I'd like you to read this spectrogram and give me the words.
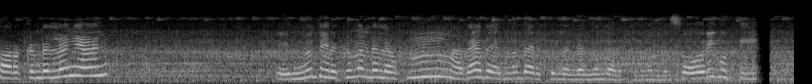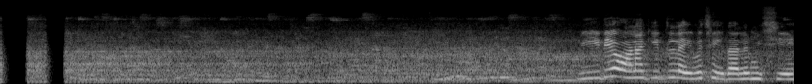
തുറക്കണ്ടല്ലോ ഞാൻ? എന്നും തിരക്കുന്നുണ്ടല്ലോ. അതെ അതെ എന്നും തിരക്കുന്നുണ്ട് എന്നും തിരക്കുന്നുണ്ട്. സോറി കുട്ടി വീഡിയോ ഓണാക്കിയിട്ട് ലൈവ് ചെയ്താലും മിഷിയെ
